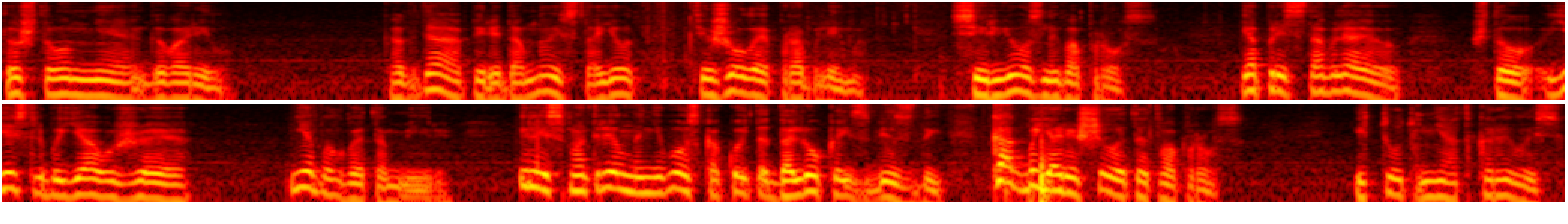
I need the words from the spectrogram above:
То, что он мне говорил – когда передо мной встает тяжелая проблема, серьезный вопрос. Я представляю, что если бы я уже не был в этом мире или смотрел на него с какой-то далекой звезды, как бы я решил этот вопрос? И тут мне открылось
